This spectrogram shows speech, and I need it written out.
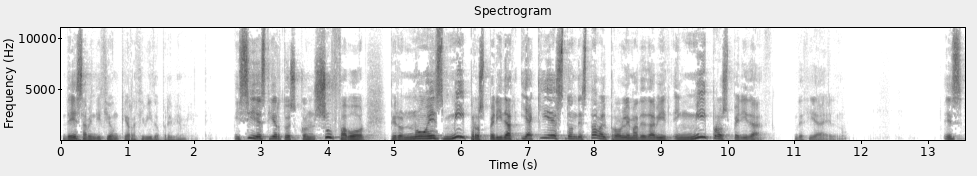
de esa bendición que he recibido previamente. Y sí, es cierto, es con su favor, pero no es mi prosperidad. Y aquí es donde estaba el problema de David, en mi prosperidad, decía él. es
